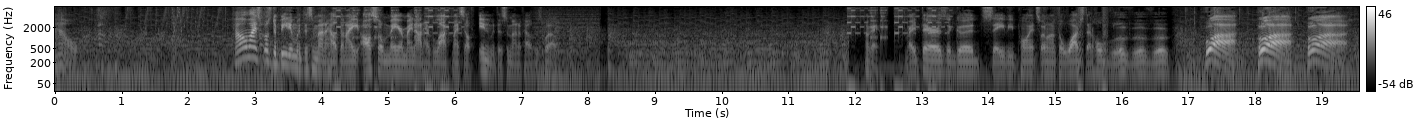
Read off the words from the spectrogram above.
Ow. How am I supposed to beat him with this amount of health? And I also may or may not have locked myself in with this amount of health as well. Okay. Right there is a good savey point, so I don't have to watch that whole Hooah! Hooah! Hooah!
